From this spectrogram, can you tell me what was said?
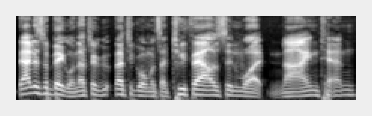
that is a big one. That's a that's a good one. Was that 2000 what nine ten?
